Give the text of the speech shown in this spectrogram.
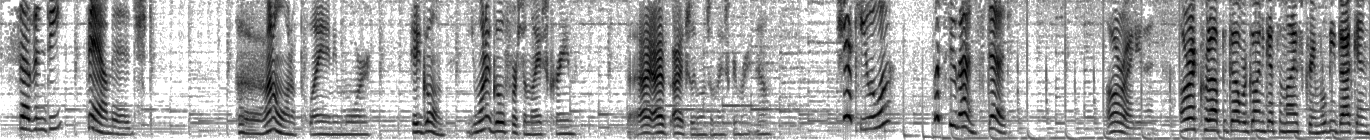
70 damaged. I don't want to play anymore. Hey, Gon, you want to go for some ice cream? I, I've, I actually want some ice cream right now. Sure, Killua. Let's do that instead. Alrighty then. Alright, Kurapika, we're going to get some ice cream. We'll be back in,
